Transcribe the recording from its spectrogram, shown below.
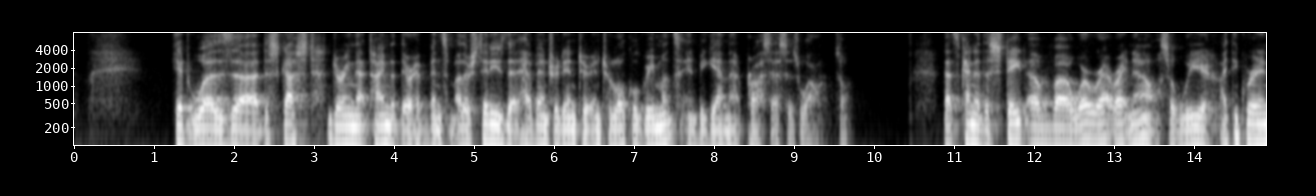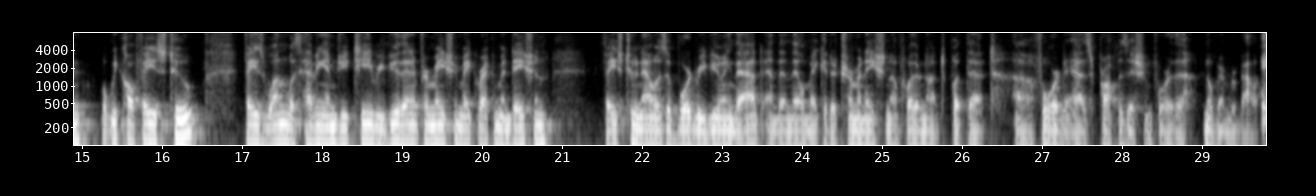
It was uh, discussed during that time that there have been some other cities that have entered into interlocal agreements and began that process as well. So that's kind of the state of uh, where we're at right now. So we, I think we're in what we call phase two. Phase one was having MGT review that information, make recommendation. Phase two now is the board reviewing that, and then they'll make a determination of whether or not to put that uh, forward as proposition for the November ballot.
